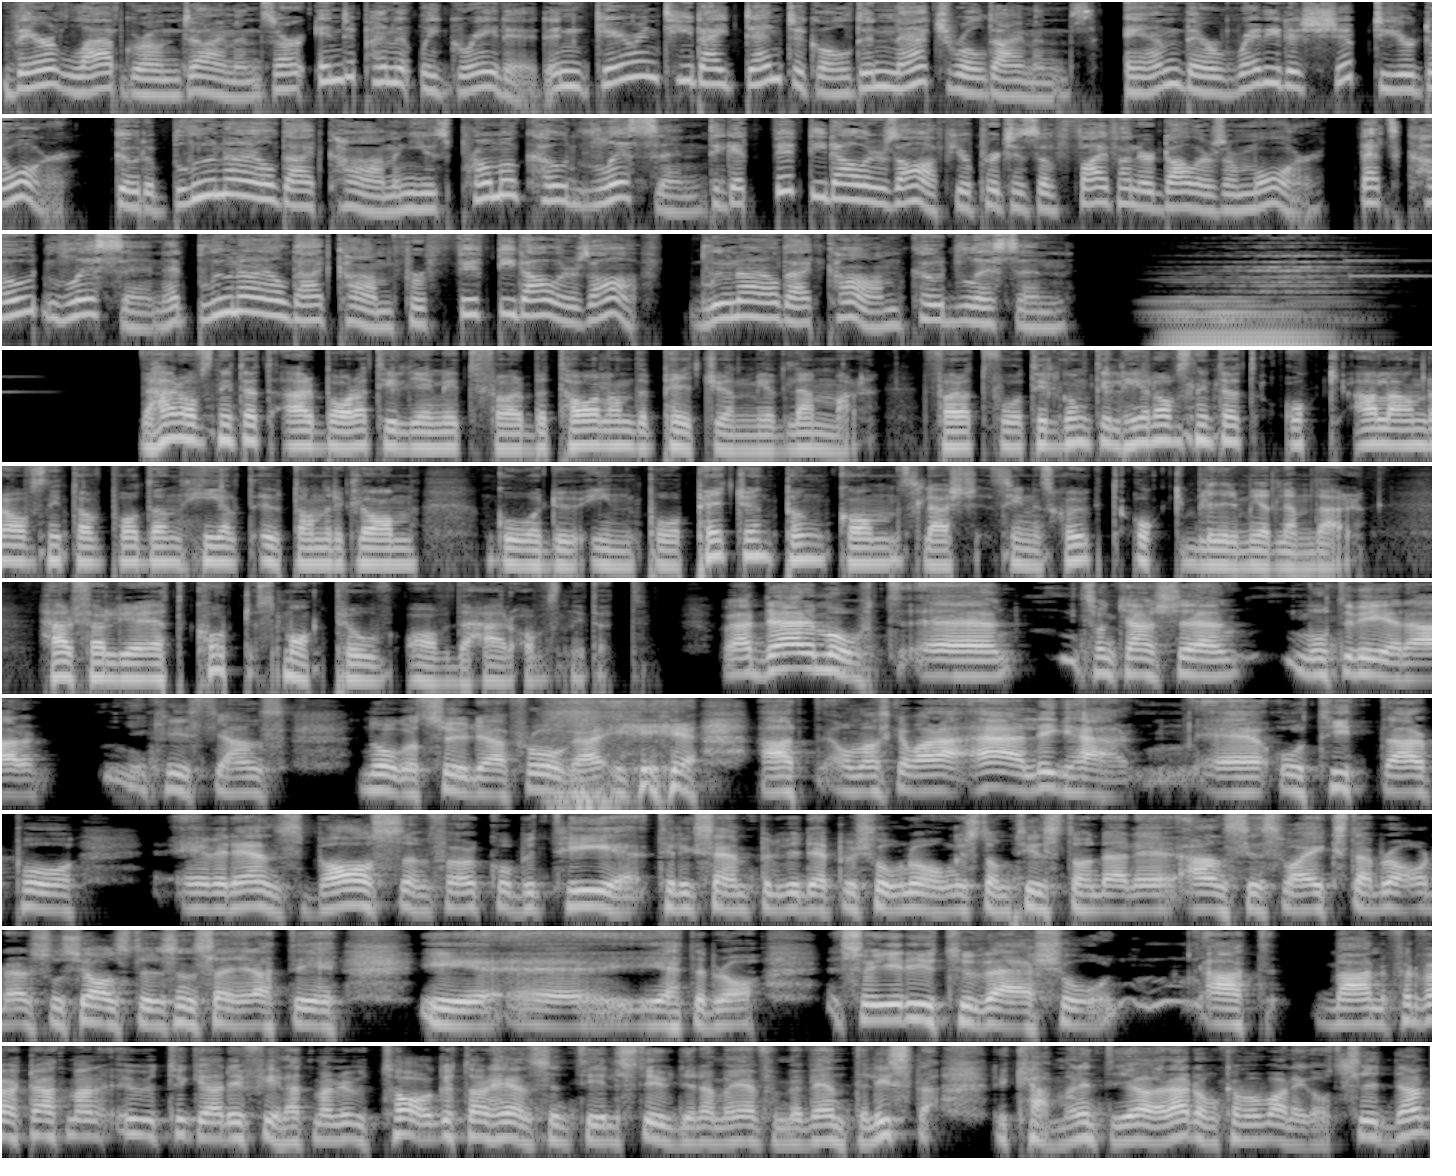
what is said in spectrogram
Their lab grown diamonds are independently graded and guaranteed identical to natural diamonds, and they're ready to ship to your door. Go to Bluenile.com and use promo code LISTEN to get $50 off your purchase of $500 or more. That's code LISTEN at Bluenile.com for $50 off. Bluenile.com code LISTEN. Det här avsnittet är bara tillgängligt för betalande Patreon-medlemmar. För att få tillgång till hela avsnittet och alla andra avsnitt av podden helt utan reklam går du in på patreon.com sinnessjukt och blir medlem där. Här följer ett kort smakprov av det här avsnittet. Vad jag däremot, eh, som kanske motiverar Christians något syrliga fråga är att om man ska vara ärlig här eh, och tittar på evidensbasen för KBT, till exempel vid depression och ångest, de tillstånd där det anses vara extra bra, där Socialstyrelsen säger att det är eh, jättebra, så är det ju tyvärr så att man, för det första att man tycker jag det är fel att man överhuvudtaget tar hänsyn till studier när man jämför med väntelista. Det kan man inte göra, de kan man bara lägga åt sidan.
